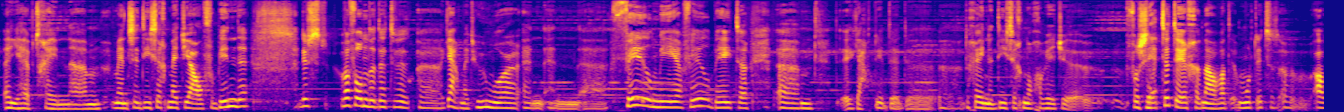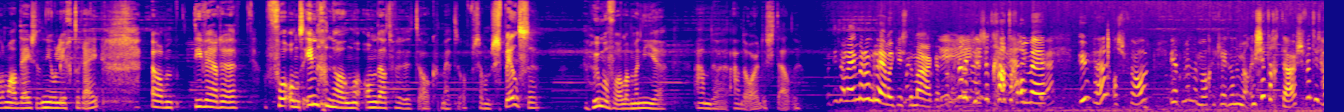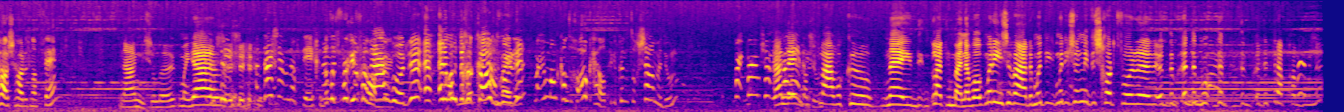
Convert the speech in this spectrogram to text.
En je hebt geen um, mensen die zich met jou verbinden. Dus we vonden dat we uh, ja, met humor en, en uh, veel meer, veel beter. Um, ja, de, de, de, uh, degene die zich nog een beetje verzetten tegen, nou, wat moet dit uh, allemaal, deze nieuwlichterij. Um, die werden voor ons ingenomen, omdat we het ook met op zo'n speelse, humorvolle manier aan de, aan de orde stelden. Het is alleen maar om relletjes te maken. Relletjes, het gaat toch om uh, u, hè, als vrouw? U hebt minder mogelijkheden dan uw man. U zit toch thuis? Vindt u het huishouden dan fijn? Nou, niet zo leuk, maar ja... en daar zijn we nog tegen, dat het voor u gedaan worden. En, en er moet er gekookt worden. Maar uw man kan toch ook helpen? U kunt het toch samen doen? Maar waarom zou u ah, alleen nee, dat is doen? flauwekul. Nee, die, laat die mij nou ook maar in zijn waarde. Moet hij moet zo met de schort voor uh, de, de, de, de, trap gaan doen?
